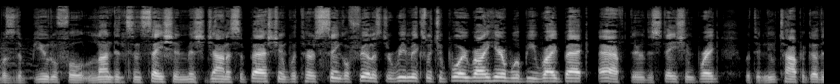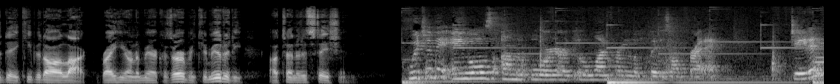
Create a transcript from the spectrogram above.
That was the beautiful London sensation, Miss Jonna Sebastian, with her single Fearless, the remix with your boy right here. We'll be right back after the station break with the new topic of the day. Keep it all locked right here on America's Urban Community Alternative Station. Which of the angles on the board are the one from the quiz on Friday? Jaden?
